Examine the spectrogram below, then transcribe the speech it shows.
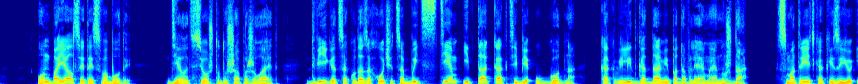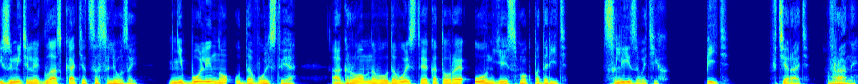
Он боялся этой свободы. Делать все, что душа пожелает. Двигаться, куда захочется, быть с тем и так, как тебе угодно. Как велит годами подавляемая нужда. Смотреть, как из ее изумительных глаз катятся слезы не боли, но удовольствия. Огромного удовольствия, которое он ей смог подарить. Слизывать их, пить, втирать в раны.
